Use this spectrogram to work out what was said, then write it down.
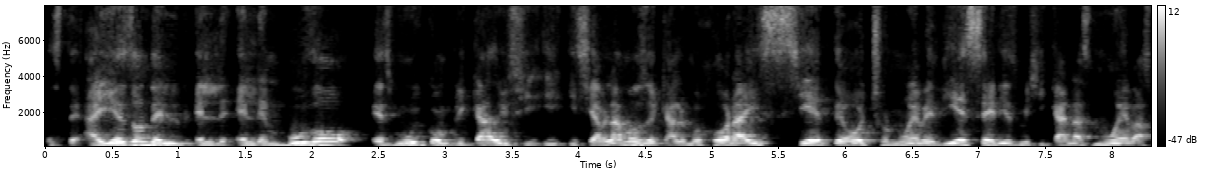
Este, ahí es donde el, embudo es muy complicado y si, si, hablamos de que a lo mejor hay 7, 8, 9, 10 series mexicanas nuevas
